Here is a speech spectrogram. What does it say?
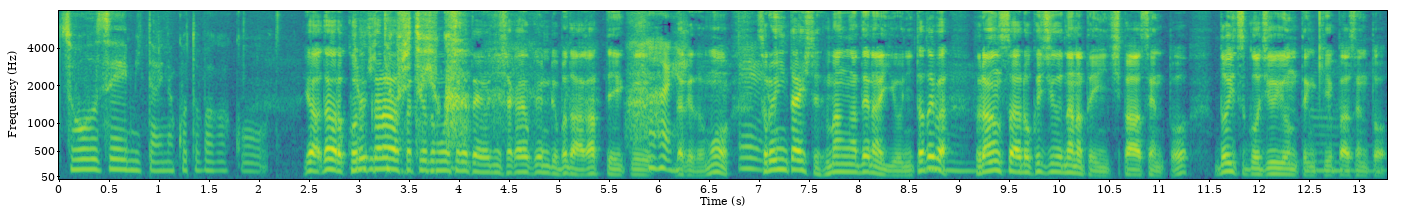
増税みたいな言葉がこういや、だからこれから先ほど申し上げたように社会保険料まだ上がっていく。ん はい。だけども、ええ。それに対して不満が出ないように、例えばフランスは67.1%、ドイツ54.9%、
